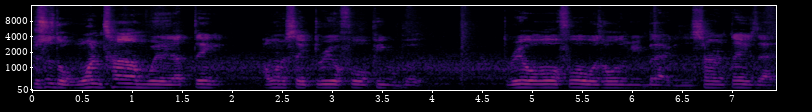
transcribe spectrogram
this is the one time where I think, I want to say three or four people, but three or all four was holding me back. there's certain things that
